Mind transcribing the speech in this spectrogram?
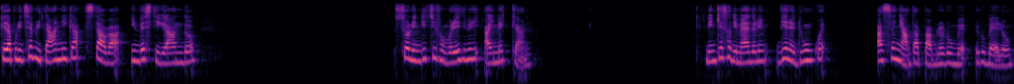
che la polizia britannica stava investigando solo indizi favorevoli ai McCann. L'inchiesta di Madeline viene dunque assegnata a Pablo Rube- Rubelo,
